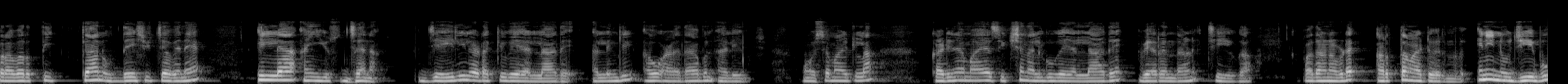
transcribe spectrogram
പ്രവർത്തിക്കാൻ ഉദ്ദേശിച്ചവനെ ഇല്ല യുസ്ജന ജയിലിലടയ്ക്കുകയല്ലാതെ അല്ലെങ്കിൽ ഔ അഴതാബുൻ അലീം മോശമായിട്ടുള്ള കഠിനമായ ശിക്ഷ നൽകുകയല്ലാതെ വേറെ എന്താണ് ചെയ്യുക? അപ്പോൾ അതാണ് അവിടെ അർത്ഥമായിട്ട് വരുന്നത്. ഇനി നുജീബു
